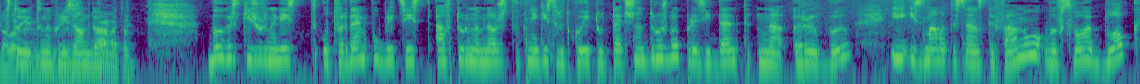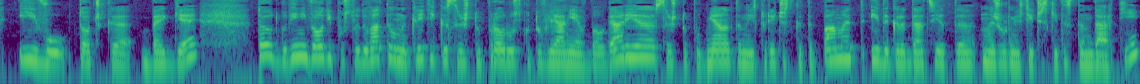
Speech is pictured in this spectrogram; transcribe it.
в студиото на Хоризонт до обед. Български журналист, утвърден публицист, автор на множество книги, сред които Течна дружба, президент на РБ и Измамата Сан Стефано в своя блог ivo.bg. Той от години води последователна критика срещу проруското влияние в България, срещу подмяната на историческата памет и деградацията на журналистическите стандарти.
